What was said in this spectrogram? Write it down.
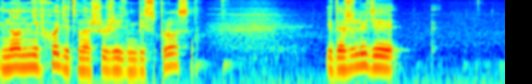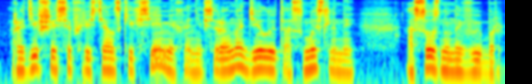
Но Он не входит в нашу жизнь без спроса. И даже люди, родившиеся в христианских семьях, они все равно делают осмысленный, осознанный выбор,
